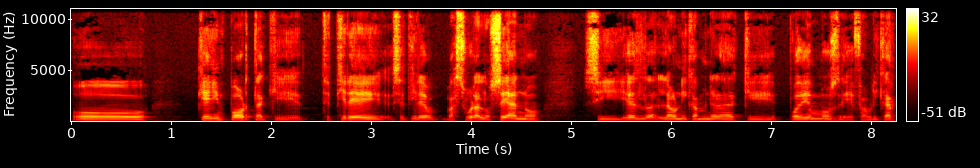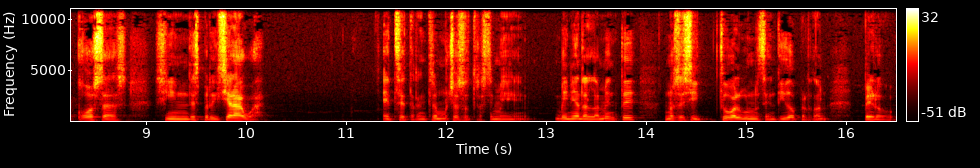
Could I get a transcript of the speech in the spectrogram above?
O qué importa que se tire, se tire basura al océano si es la, única manera que podemos de fabricar cosas sin desperdiciar agua, etcétera, entre muchas otras. Se me venían a la mente, no sé si tuvo algún sentido, perdón, pero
